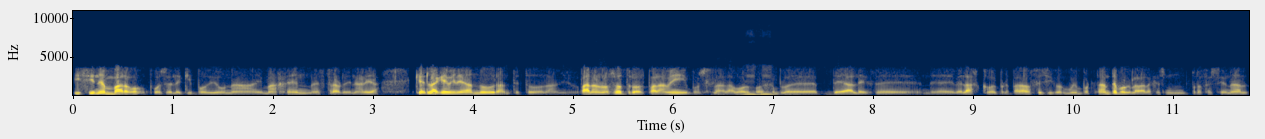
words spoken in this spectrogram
Y sin embargo, pues el equipo dio una imagen extraordinaria, que es la que viene dando durante todo el año. Para nosotros, para mí, pues la labor, por ejemplo, de, Alex, de, Velasco, el preparador físico es muy importante, porque la verdad es que es un profesional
